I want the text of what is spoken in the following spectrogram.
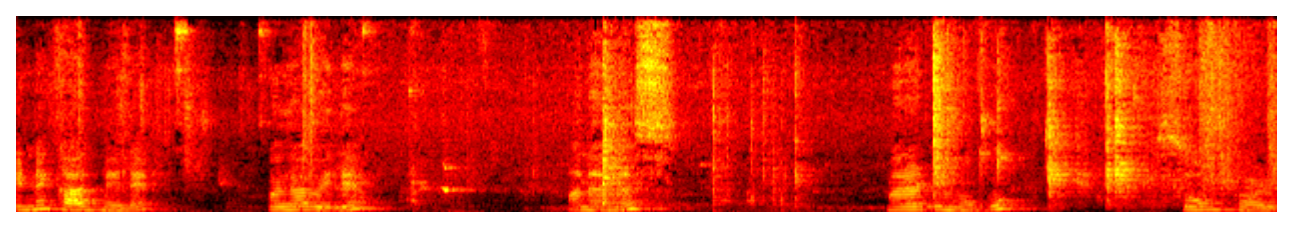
ಎಣ್ಣೆ ಕಾದ್ಮೇಲೆ ಪಲಾವ್ ಎಲೆ, ಅನಾನಸ್, ಮರಾಠಿ ಮೂಗು ಸೋಂಕಾಳು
